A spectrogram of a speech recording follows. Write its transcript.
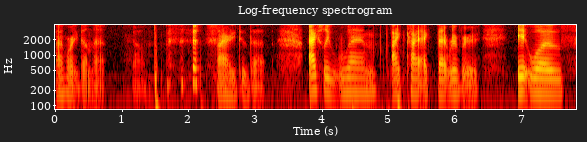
I've already done that. Oh. I already did that. Actually, when I kayaked that river, it was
